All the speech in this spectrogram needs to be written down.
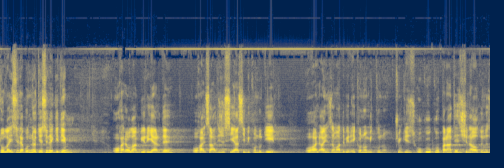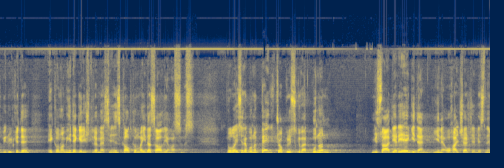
Dolayısıyla bunun ötesine gideyim. O hal olan bir yerde, o hal sadece siyasi bir konu değil. O hal aynı zamanda bir ekonomik konu. Çünkü siz hukuku parantez içine aldığınız bir ülkede ekonomiyi de geliştiremezsiniz, kalkınmayı da sağlayamazsınız. Dolayısıyla bunun pek çok riski var. Bunun müsaadereye giden yine o hal çerçevesinde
